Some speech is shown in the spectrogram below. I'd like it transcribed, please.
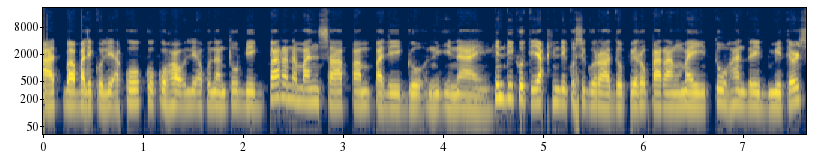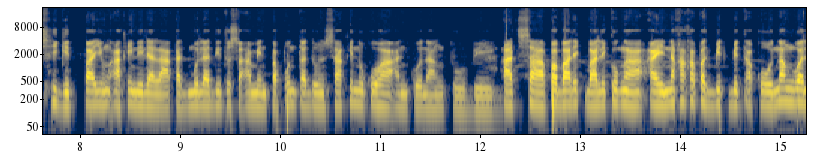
At babalik uli ako, kukuha uli ako ng tubig para naman sa pampaligo ni inay. Hindi ko tiyak, hindi ko sigurado pero parang may 200 meters higit pa yung aking nilalakad mula dito sa amin papunta dun sa kinukuhaan ko ng tubig. At sa pabalik-balik ko nga ay nakakapagbitbit ako ng 8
